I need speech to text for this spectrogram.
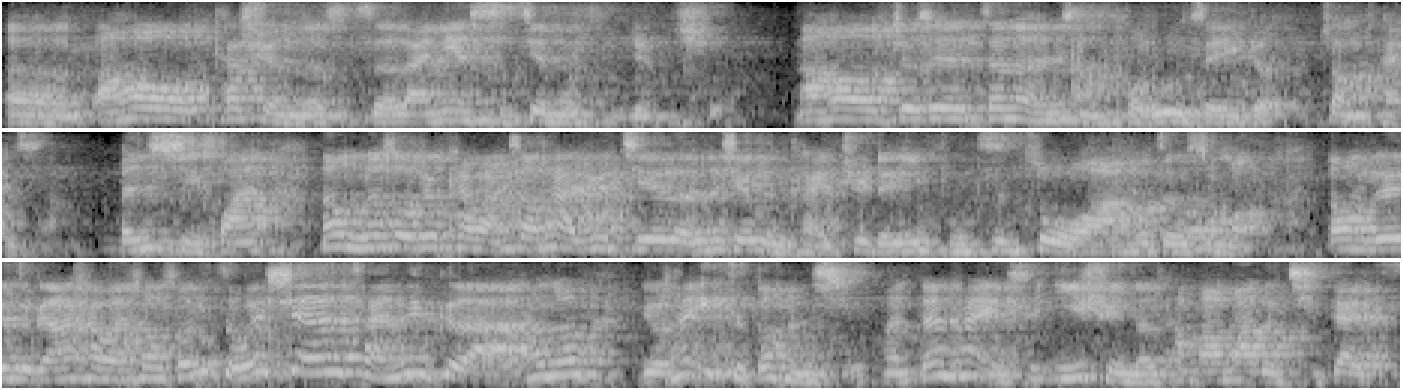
呃，然后他选择来念实践的福研所，然后就是真的很想投入这一个状态上，很喜欢，然后我们那时候就开玩笑，他还去接了那些舞台剧的衣服制作啊，或者什么。然后我们就一直跟他开玩笑说，你怎么会现在才那个啊？他说有，他一直都很喜欢，但他也是依循了他妈妈的期待值，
